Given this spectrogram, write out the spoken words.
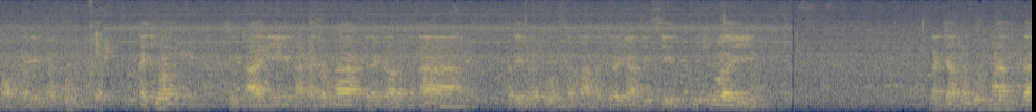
ของพระเดชพระคุณในช่วงสุดท้ายนี้ทางคณะเจ้าภาพได้กล่าวรัตนาพระเดชพระคุณพระธรรมพระเชื่อยานที่สิบผู้ช่วย หลังจากพระคุณท่านได้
